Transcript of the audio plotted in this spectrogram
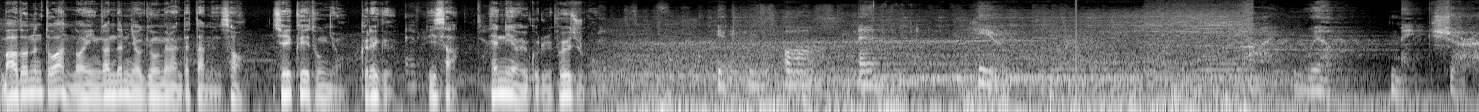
마더는 또한 너희 인간들은 여기 오면 안 됐다면서 제이크의 동료 그레그, 리사, 헨리의 얼굴을 보여주고 It will all end here. I will make sure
